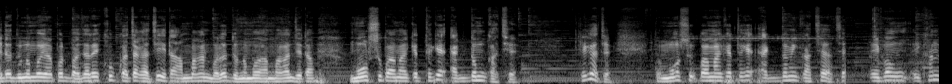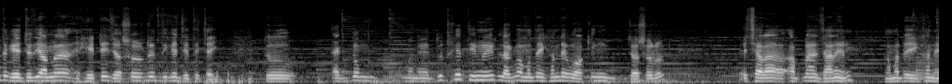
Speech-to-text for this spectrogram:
এটা দু নম্বর এয়ারপোর্ট বাজারে খুব কাছাকাছি। এটা আমবাগান বলে দু নম্বর আমবাগান, যেটা মোর সুপার মার্কেট থেকে একদম কাছে। ঠিক আছে? তো মোর সুপার মার্কেট থেকে একদমই কাছে আছে। এবং এখান থেকে যদি আমরা হেঁটে যশোর রোডের দিকে যেতে চাই, তো একদম মানে দু থেকে তিন মিনিট লাগবে আমাদের এখান থেকে ওয়াকিং যশোর এছাড়া আপনারা জানেন, আমাদের এখানে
